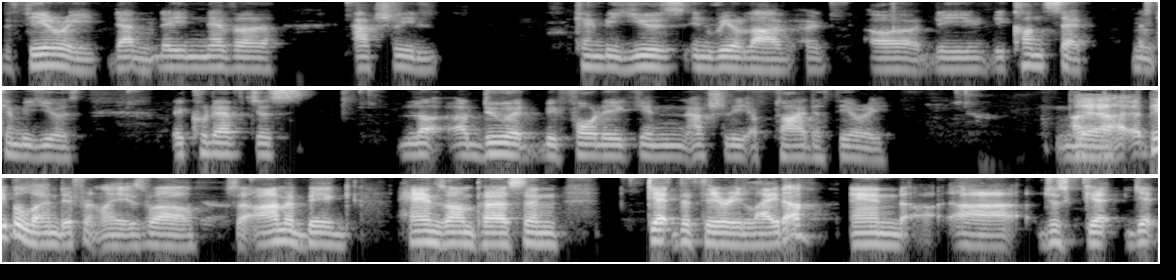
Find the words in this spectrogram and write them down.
the theory that mm. they never actually can be used in real life or, or the the concept that Mm. can be used they could have just uh, do it before they can actually apply the theory. I- yeah people learn differently as well. So i'm a big hands-on person get the theory later and uh, just get get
